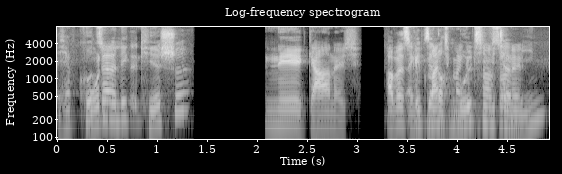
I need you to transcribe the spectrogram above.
Ich habe kurz Oder, äh, überlegt, Kirsche? Nee, gar nicht. Aber es Da gibt ja noch manchmal gibt's noch so eine, Multivitamin.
